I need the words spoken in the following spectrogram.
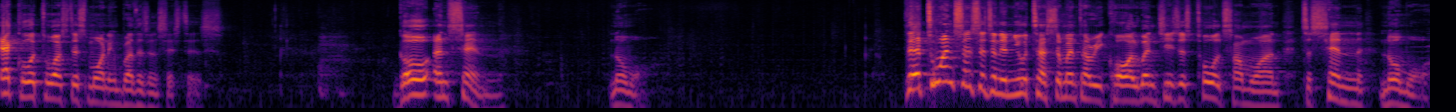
echoed to us this morning, brothers and sisters. Go and sin no more. There are two instances in the New Testament I recall when Jesus told someone to sin no more.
